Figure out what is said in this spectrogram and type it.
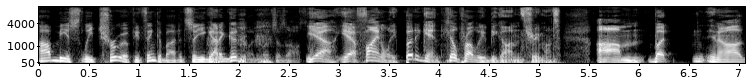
obviously true if you think about it. So you got a good one, which is awesome. Yeah, yeah, finally. But again, he'll probably be gone in three months. Um, but you know,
